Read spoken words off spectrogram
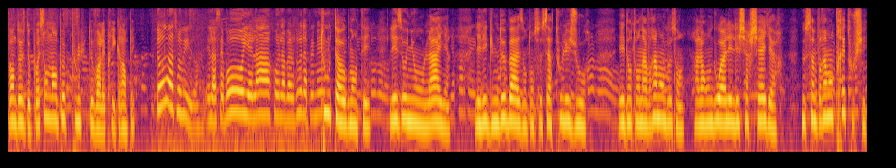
vendeuse de poissons, n'en peut plus de voir les prix grimper. Tout a augmenté. Les oignons, l'ail, les légumes de base dont on se sert tous les jours et dont on a vraiment besoin. Alors on doit aller les chercher ailleurs. Nous sommes vraiment très touchés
